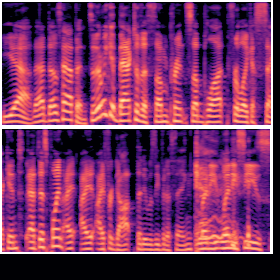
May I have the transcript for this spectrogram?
Yeah, that does happen. So then we get back to the thumbprint subplot for like a second. At this point, I, I, I forgot that it was even a thing. Lenny Lenny sees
